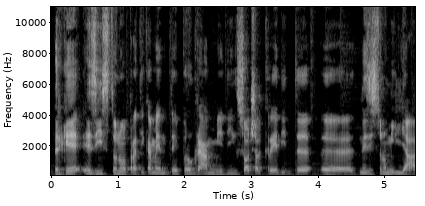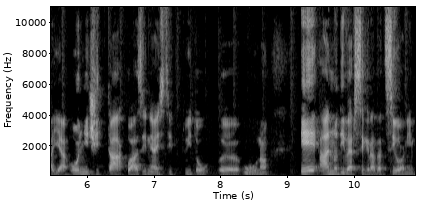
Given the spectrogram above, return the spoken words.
perché esistono praticamente programmi di social credit, eh, ne esistono migliaia, ogni città quasi ne ha istituito eh, uno e hanno diverse gradazioni.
